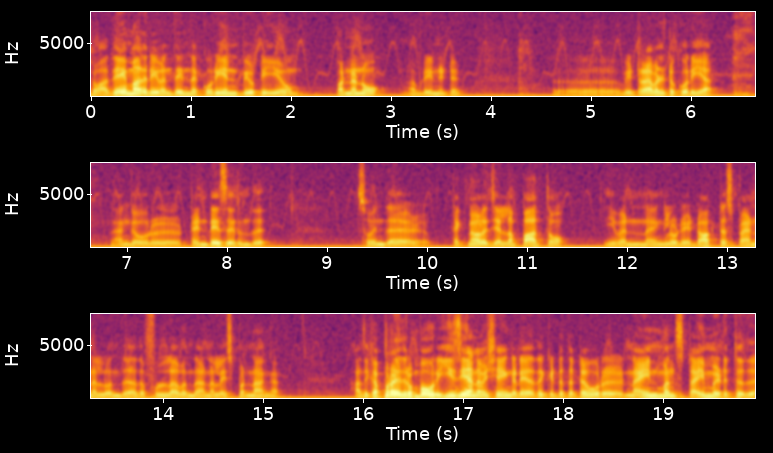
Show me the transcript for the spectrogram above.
ஸோ அதே மாதிரி வந்து இந்த கொரியன் பியூட்டியும் பண்ணணும் அப்படின்ட்டு வி ட்ராவல் டு கொரியா அங்கே ஒரு டென் டேஸ் இருந்து ஸோ இந்த டெக்னாலஜி எல்லாம் பார்த்தோம். ஈவன் எங்களுடைய டாக்டர்ஸ் பேனல் வந்து அதை ஃபுல்லாக வந்து அனலைஸ் பண்ணாங்க. அதுக்கப்புறம் இது ரொம்ப ஒரு ஈஸியான விஷயம் கிடையாது. கிட்டத்தட்ட ஒரு நைன் மந்த்ஸ் டைம் எடுத்தது.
